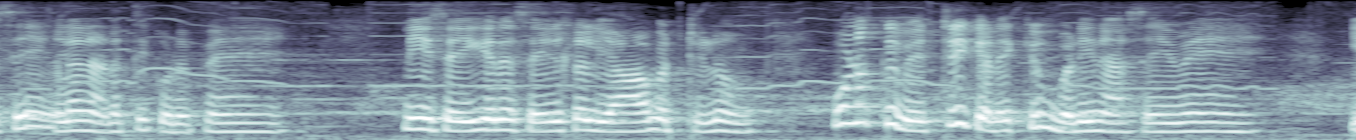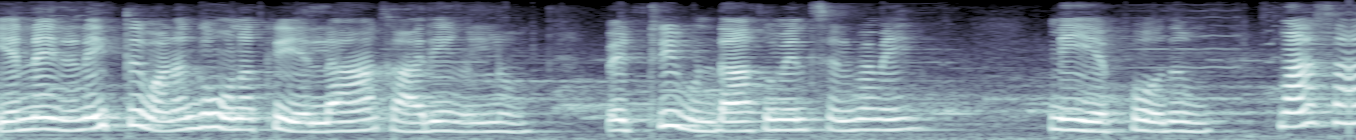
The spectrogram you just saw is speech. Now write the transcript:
விஷயங்களை நடத்தி கொடுப்பேன். நீ செய்கிற செயல்கள் யாவற்றிலும் உனக்கு வெற்றி கிடைக்கும்படி நான் செய்வேன். என்னை நினைத்து வணங்கும் உனக்கு எல்லா காரியங்களிலும் வெற்றி உண்டாகுமே செல்வமே. நீ எப்போதும் மனசை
